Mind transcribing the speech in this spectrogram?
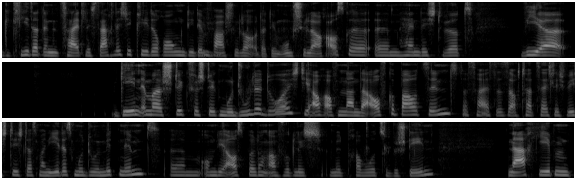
gegliedert in eine zeitlich-sachliche Gliederung, die dem mhm. Fahrschüler oder dem Umschüler auch ausgehändigt wird. Wir gehen immer Stück für Stück Module durch, die auch aufeinander aufgebaut sind. Das heißt, es ist auch tatsächlich wichtig, dass man jedes Modul mitnimmt, ähm, um die Ausbildung auch wirklich mit Bravour zu bestehen. Nach jedem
